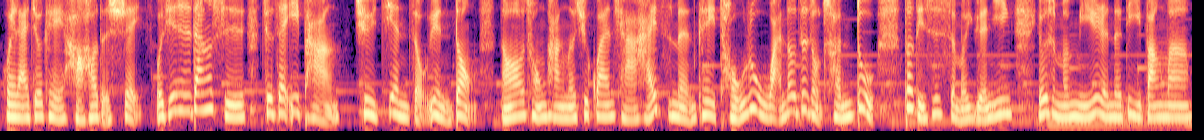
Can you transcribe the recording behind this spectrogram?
回来就可以好好的睡。我其实当时就在一旁去健走运动，然后从旁呢去观察孩子们可以投入玩到这种程度，到底是什么原因？有什么迷人的地方吗？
